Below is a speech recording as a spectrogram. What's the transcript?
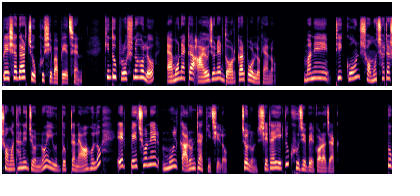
পেশাদার চক্ষু সেবা পেয়েছেন। কিন্তু প্রশ্ন হল, এমন একটা আয়োজনের দরকার পড়ল কেন? মানে ঠিক কোন সমস্যাটা সমাধানের জন্য এই উদ্যোগটা নেওয়া হলো? এর পেছনের মূল কারণটা কি ছিল? চলুন, সেটাই একটু খুঁজে বের করা যাক। তো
